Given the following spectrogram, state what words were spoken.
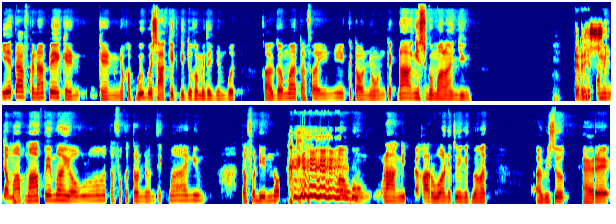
iya taf kenapa? Kirain kirain nyokap gue gue sakit gitu minta jemput kagak mah Tafa ini ketahuan nyontek. Nangis gue malah anjing. Terus? Gue minta maaf maaf ya mah ya Allah Tafa ketahuan nyontek mah ini Tafa di no oh, gue nangis gak karuan itu inget banget Abis itu akhirnya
